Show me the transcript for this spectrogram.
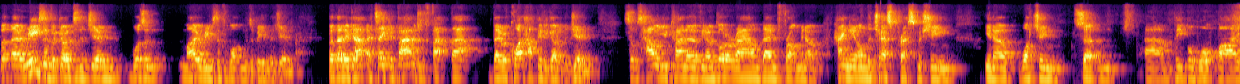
but their reason for going to the gym wasn't my reason for wanting them to be in the gym. But then again, I take advantage of the fact that they were quite happy to go to the gym. So it was how you kind of, you know, got around them from, you know, hanging on the chest press machine, you know, watching certain um, people walk by,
